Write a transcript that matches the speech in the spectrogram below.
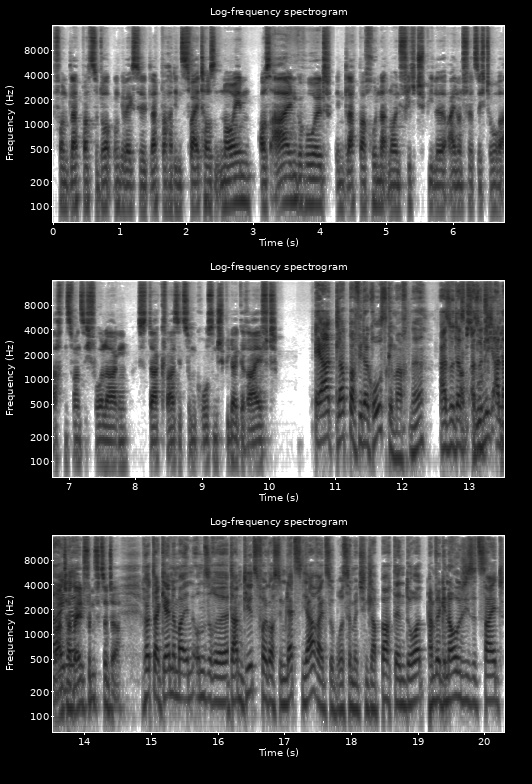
von Gladbach zu Dortmund gewechselt. Gladbach hat ihn 2009 aus Aalen geholt. In Gladbach 109 Pflichtspiele, 41 Tore, 28 Vorlagen. Ist da quasi zum großen Spieler gereift. Er hat Gladbach wieder groß gemacht, ne? Also das, also Absolut. also nicht alleine. Tabellen 15. Hört da gerne mal in unsere Dan Deals Folge aus dem letzten Jahr rein zu Borussia Mönchengladbach, denn dort haben wir genau diese Zeit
